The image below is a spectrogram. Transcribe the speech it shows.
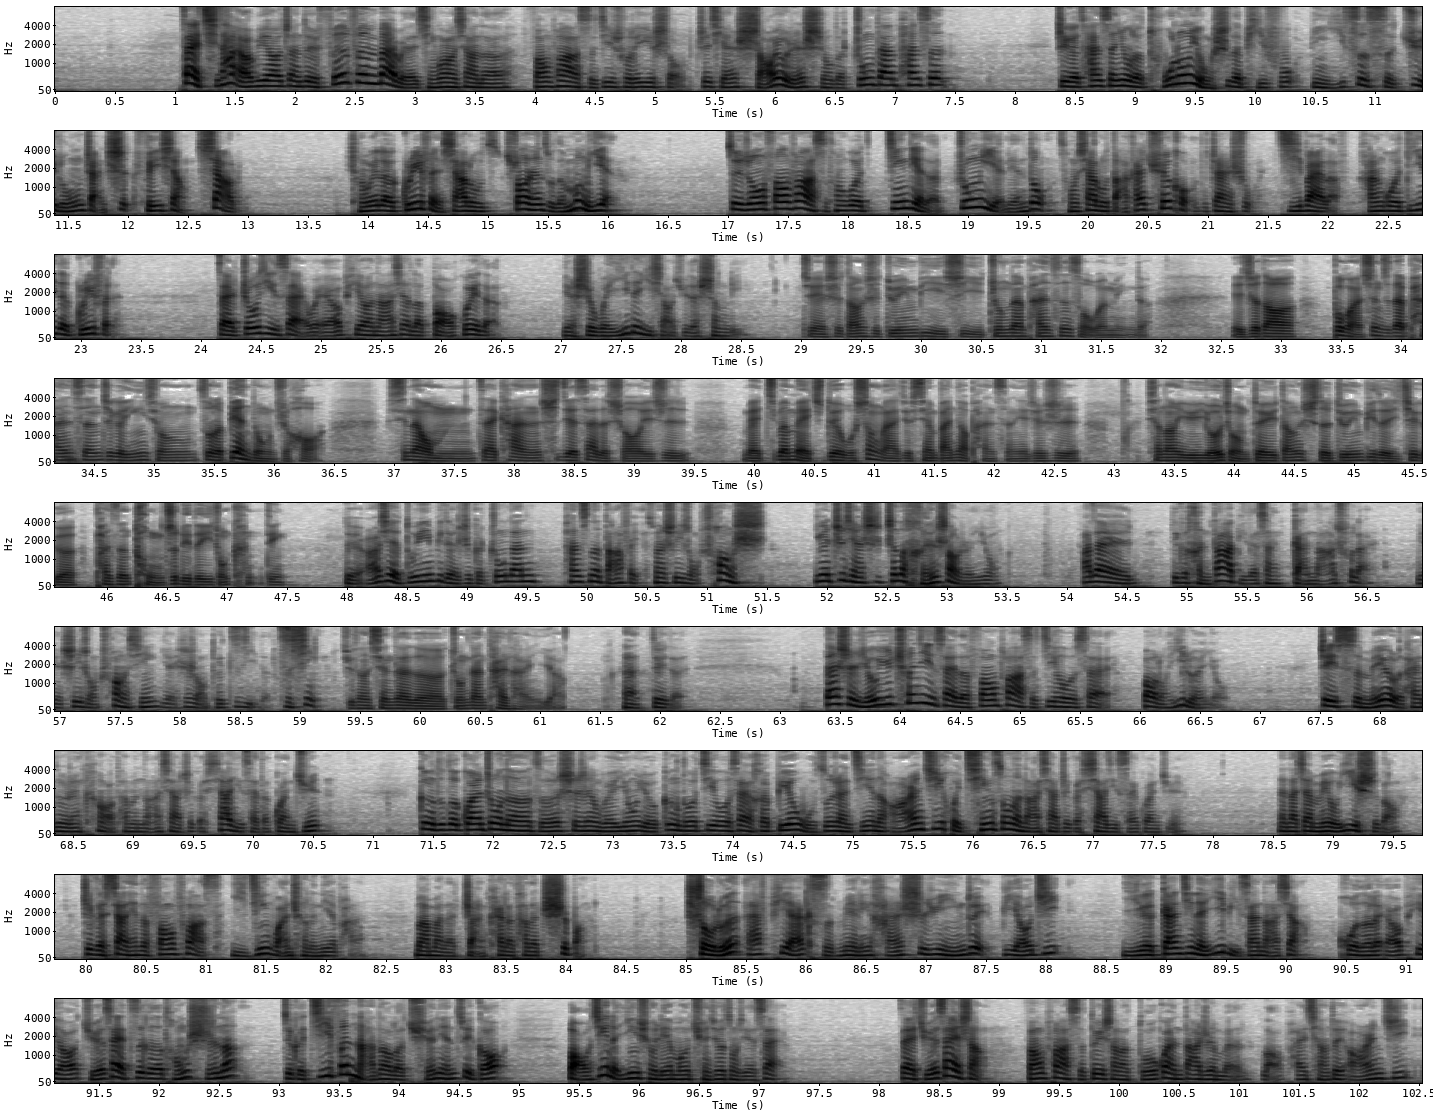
在其他 LPL 战队纷纷败北的情况下呢，FunPlus 祭出了一手之前少有人使用的中单潘森。这个潘森用了屠龙勇士的皮肤，并一次次巨龙展翅飞向下路，成为了 Griffin 下路双人组的梦魇。最终，FunPlus 通过经典的中野联动，从下路打开缺口的战术，击败了韩国第一的 Griffin，在洲际赛为 LPL 拿下了宝贵的，也是唯一的一小局的胜利。这也是当时 DreamB 是以中单潘森所闻名的。也知道，不管甚至在潘森这个英雄做了变动之后，现在我们在看世界赛的时候，也是每基本每支队伍上来就先搬掉潘森，也就是。相当于有一种对于当时的 Dooin 币的这个潘森统治力的一种肯定。对，而且 Dooin 币的这个中单潘森的打法也算是一种创始，因为之前是真的很少人用，他在这个很大比赛上敢拿出来，也是一种创新，也是一种对自己的自信。就像现在的中单泰坦一样。嗯，对的。但是由于春季赛的 FunPlus 季后赛爆冷一轮游，这次没有太多人看好他们拿下这个夏季赛的冠军。更多的观众呢，则是认为拥有更多季后赛和 BO5 作战经验的 RNG 会轻松的拿下这个夏季赛冠军。但大家没有意识到，这个夏天的 FunPlus 已经完成了涅槃，慢慢的展开了它的翅膀。首轮 FPX 面临韩式运营队 BLG，以一个干净的一比三拿下，获得了 LPL 决赛资格的同时呢，这个积分拿到了全年最高，保进了英雄联盟全球总决赛。在决赛上，FunPlus 对上了夺冠大热门老牌强队 RNG。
